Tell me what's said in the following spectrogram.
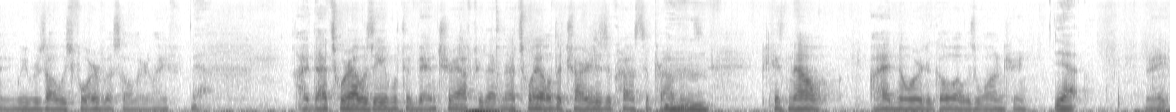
And we was always four of us all our life. Yeah. I, that's where I was able to venture after that, and that's why all the charges across the province, Mhm. because now I had nowhere to go. I was wandering, Yeah. right?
